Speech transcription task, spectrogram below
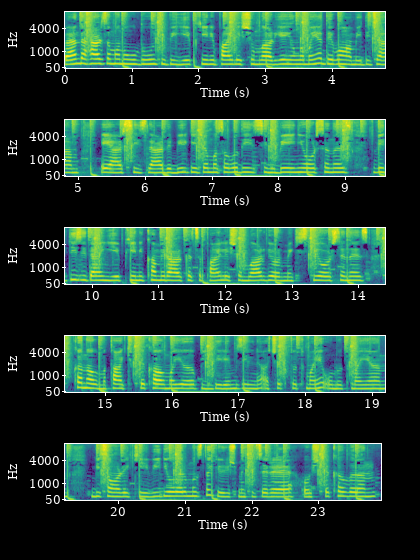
ben de her zaman olduğu gibi yepyeni paylaşımlar yayınlamaya devam edeceğim. Eğer sizler de Bir Gece Masalı dizisini beğeniyorsanız ve diziden yepyeni kamera arkası paylaşımlar görmek istiyorsanız kanalımı takipte kalmayı, bildirim zilini açık tutmayı unutmayın. Bir sonraki videolarımızda görüşmek üzere. Hoşçakalın.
